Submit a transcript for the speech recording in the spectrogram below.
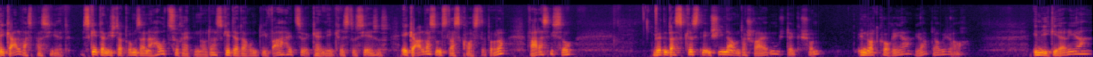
Egal was passiert. Es geht ja nicht darum, seine Haut zu retten, oder? Es geht ja darum, die Wahrheit zu erkennen in Christus Jesus. Egal was uns das kostet, oder? War das nicht so? Würden das Christen in China unterschreiben? Ich denke schon. In Nordkorea? Ja, glaube ich auch. In Nigeria?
